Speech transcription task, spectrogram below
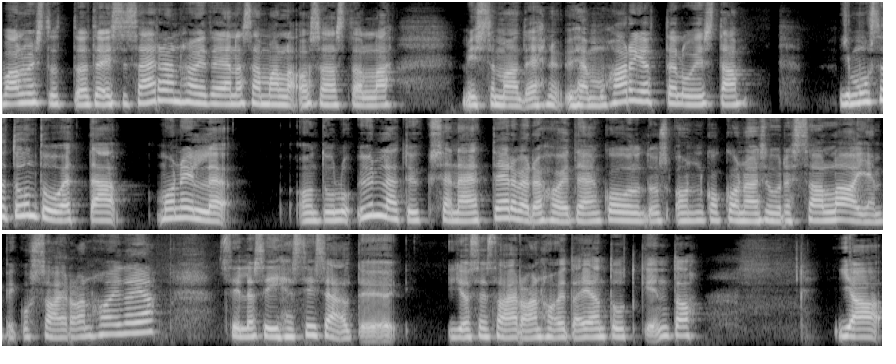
valmistuttua töissä sairaanhoitajana samalla osastolla, missä mä oon tehnyt yhden mun harjoitteluista. Ja musta tuntuu, että monille on tullut yllätyksenä, että terveydenhoitajan koulutus on kokonaisuudessaan laajempi kuin sairaanhoitaja, sillä siihen sisältyy jo se sairaanhoitajan tutkinto. Ja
